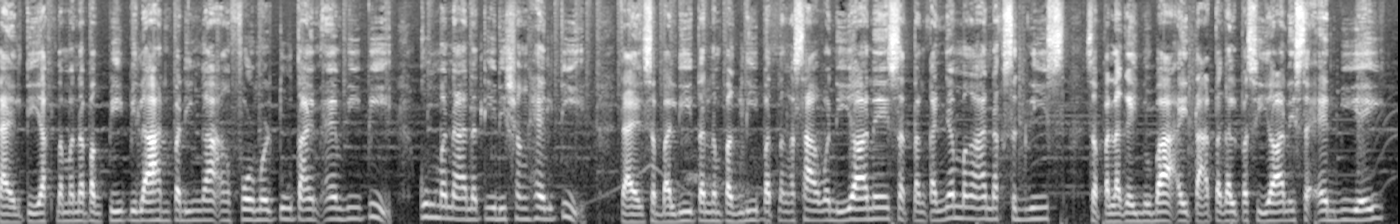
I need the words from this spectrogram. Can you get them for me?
dahil tiyak naman na pagpipilahan pa din nga ang former two-time MVP kung mananatili siyang healthy. Dahil sa balitan ng paglipat ng asawa ni Giannis at ng kanyang mga anak sa Greece sa palagay nyo ba ay tatagal pa si Giannis sa NBA?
